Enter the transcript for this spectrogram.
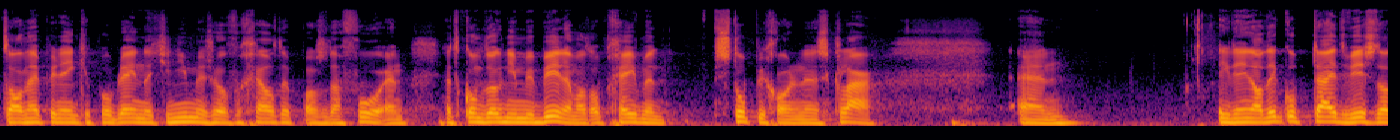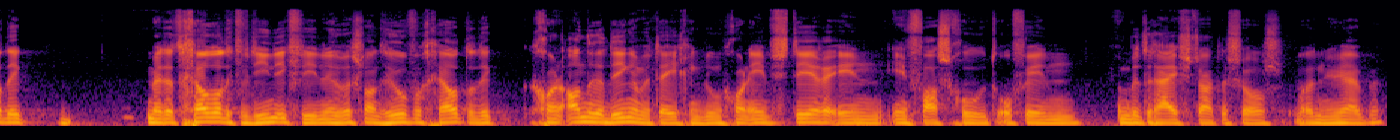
dan heb je in één keer het probleem dat je niet meer zoveel geld hebt als daarvoor. En het komt ook niet meer binnen, want op een gegeven moment stop je gewoon en is het klaar. En ik denk dat ik op tijd wist dat ik met het geld dat ik verdiende, ik verdiende in Rusland heel veel geld, dat ik gewoon andere dingen meteen ging doen. Gewoon investeren in, in vastgoed of in een bedrijf starten zoals we nu hebben.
